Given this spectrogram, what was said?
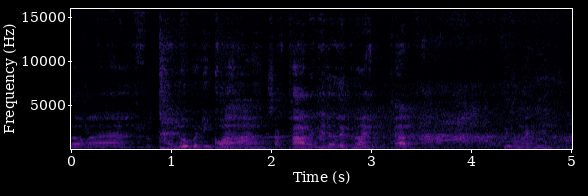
เรามาถ่ายรูปกันดีกว่าสักภาพเป็นที่ระลึกหน่อยครับ อยู่ตรงไหนดีอ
